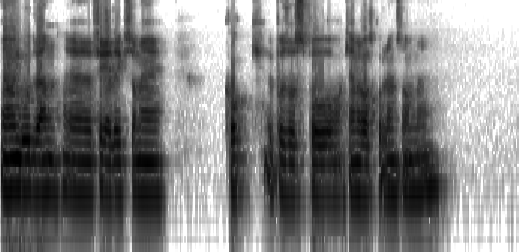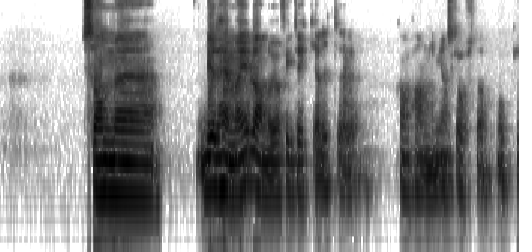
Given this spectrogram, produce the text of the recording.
jag har en god vän, eh, Fredrik, som är kock uppe hos oss på Kamratgården som, eh, som bjöd hem mig ibland och jag fick dricka lite champagne ganska ofta. Och,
